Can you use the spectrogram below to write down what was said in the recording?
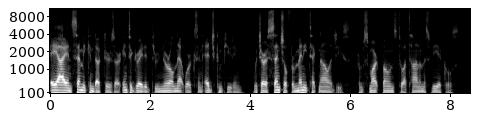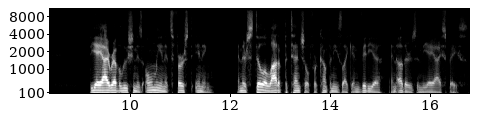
AI and semiconductors are integrated through neural networks and edge computing, which are essential for many technologies, from smartphones to autonomous vehicles. The AI revolution is only in its first inning, and there's still a lot of potential for companies like NVIDIA and others in the AI space.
